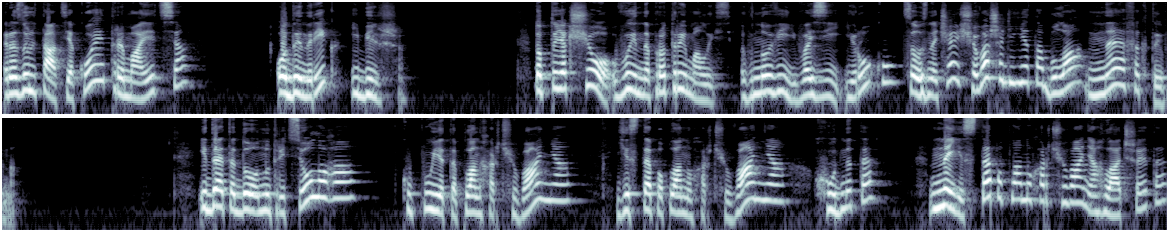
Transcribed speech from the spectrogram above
результат якої тримається один рік і більше. Тобто, якщо ви не протримались в новій вазі і року, це означає, що ваша дієта була неефективна. Ідете до нутриціолога, купуєте план харчування, їсте по плану харчування, худнете, не їсте по плану харчування, гладшаєте.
